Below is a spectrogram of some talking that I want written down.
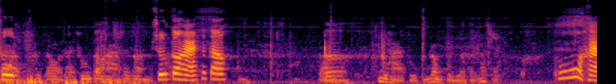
สูตร คือเก้าหลายศูนย์เก้าหาคือก่อนศูนย์เก้าหาคือเก่าเออที่หาสูตรร่องตัวเดียวกันมาใช่โอ้หา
